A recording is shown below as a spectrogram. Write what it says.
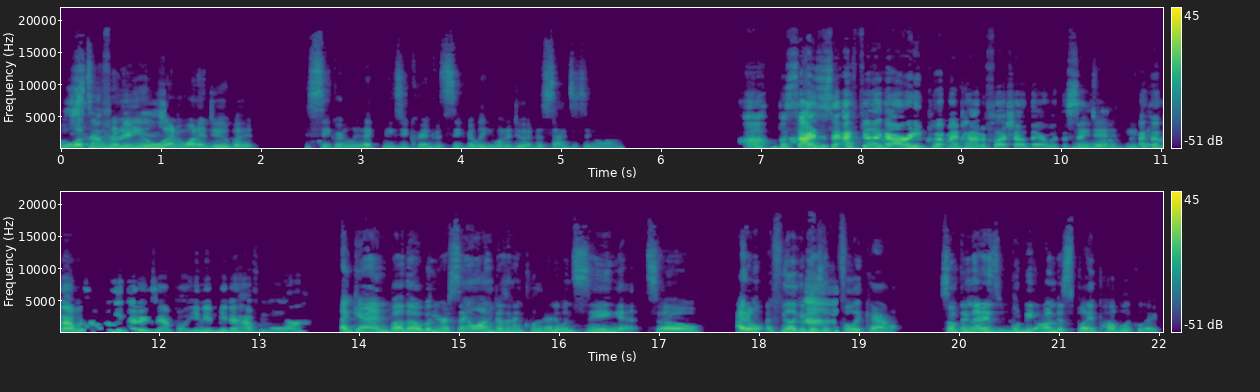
But It's what's not something that you want to do but secretly like makes you cringe but secretly you want to do it besides a sing along? Uh, besides, I feel like I already put my pound of flesh out there with the sing. You did. You I thought that was a really good example. You need me to have more. Again, but though, but your sing along doesn't include anyone seeing it, so I don't. I feel like it doesn't fully count. Something that is would be on display publicly.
